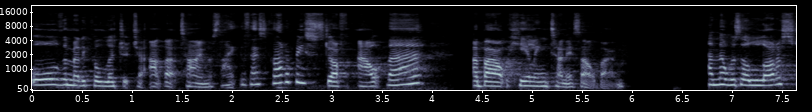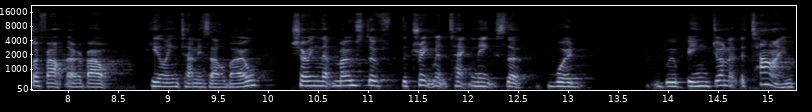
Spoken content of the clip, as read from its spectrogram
all the medical literature at that time. I was like, there's got to be stuff out there about healing tennis elbow. And there was a lot of stuff out there about healing tennis elbow, showing that most of the treatment techniques that were were being done at the time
